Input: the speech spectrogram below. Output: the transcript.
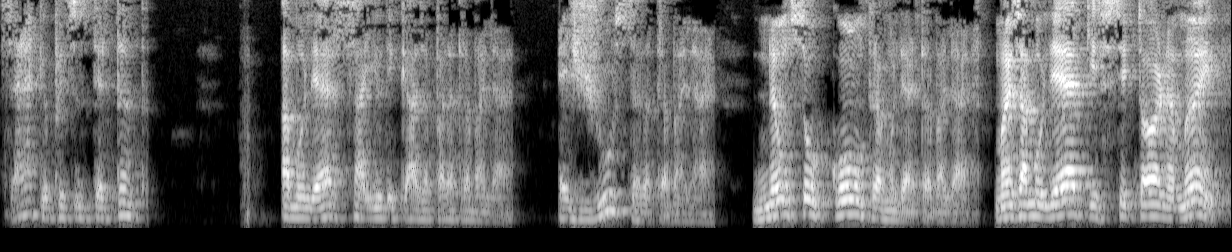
será que eu preciso ter tanto? A mulher saiu de casa para trabalhar. É justo ela trabalhar. Não sou contra a mulher trabalhar, mas a mulher que se torna mãe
